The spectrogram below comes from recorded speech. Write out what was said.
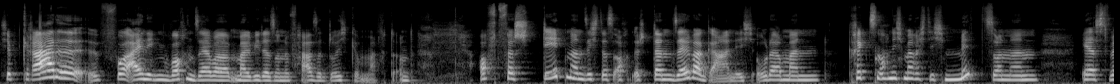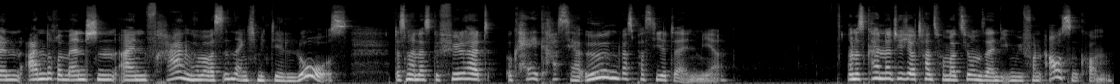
Ich habe gerade vor einigen Wochen selber mal wieder so eine Phase durchgemacht und oft versteht man sich das auch dann selber gar nicht oder man kriegt es noch nicht mal richtig mit, sondern erst wenn andere Menschen einen fragen, hör mal, was ist denn eigentlich mit dir los? Dass man das Gefühl hat, okay, krass, ja, irgendwas passiert da in mir. Und es kann natürlich auch Transformationen sein, die irgendwie von außen kommen.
